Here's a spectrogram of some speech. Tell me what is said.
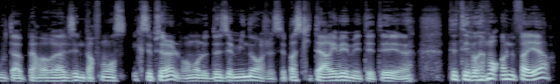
où tu as réalisé une performance exceptionnelle, vraiment le deuxième mineur, je sais pas ce qui t'est arrivé, mais tu étais, vraiment on fire.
